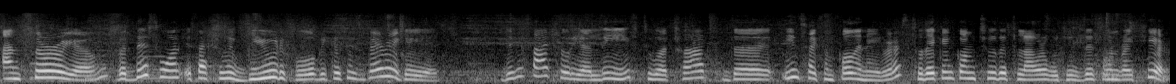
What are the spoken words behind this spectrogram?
anthurium, but this one is actually beautiful because it's variegated. This is actually a leaf to attract the insects and pollinators so they can come to the flower, which is this one right here.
